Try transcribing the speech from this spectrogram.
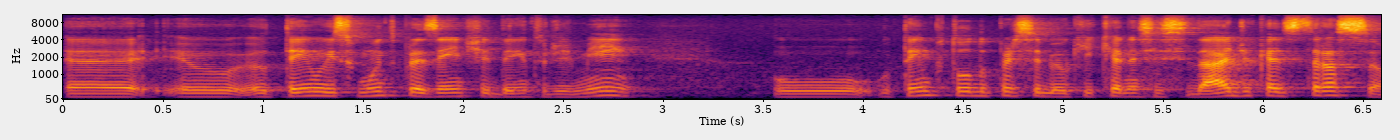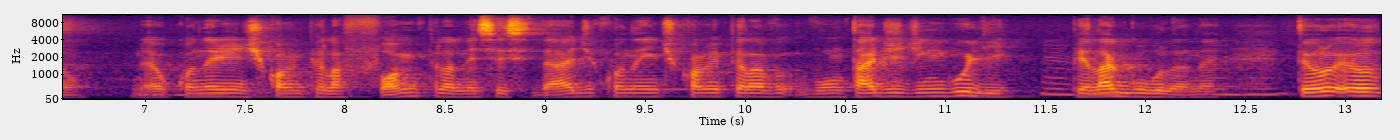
É, eu, eu tenho isso muito presente dentro de mim. o, o tempo todo perceber o que, que é necessidade e o que é distração. Né? O quando a gente come pela fome, pela necessidade, e quando a gente come pela vontade de engolir, uhum. pela gula, né? Uhum. Então eu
